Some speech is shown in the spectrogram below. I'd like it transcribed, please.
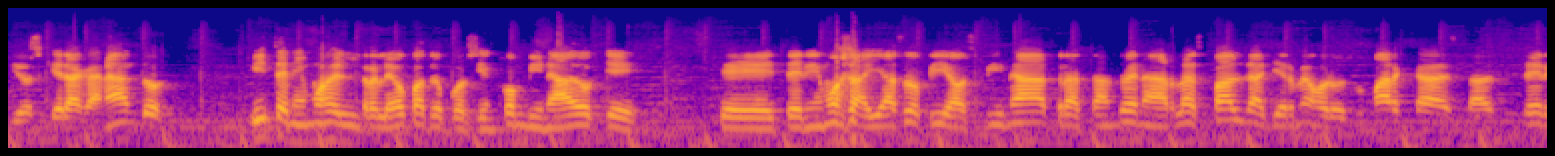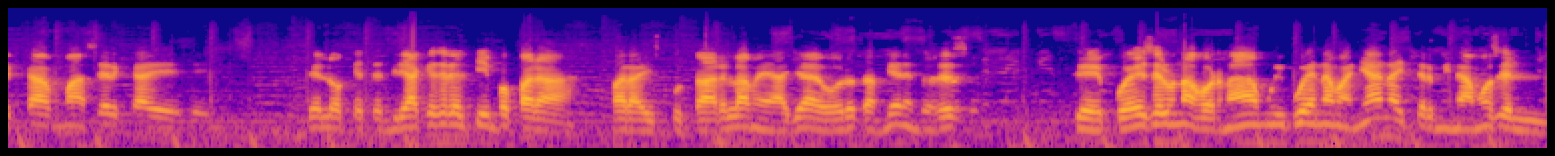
Dios quiera ganando. Y tenemos el relevo 4 por 100 combinado que, tenemos ahí a Sofía Ospina tratando de nadar la espalda. Ayer mejoró su marca, está cerca, más cerca de, de, lo que tendría que ser el tiempo para, para disputar la medalla de oro también. Entonces puede ser una jornada muy buena mañana y terminamos el,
